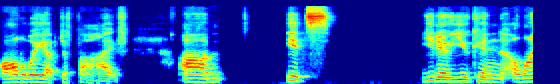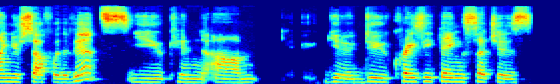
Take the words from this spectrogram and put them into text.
all the way up to five. Um, it's, you know, you can align yourself with events. You can, um, you know, do crazy things such as,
